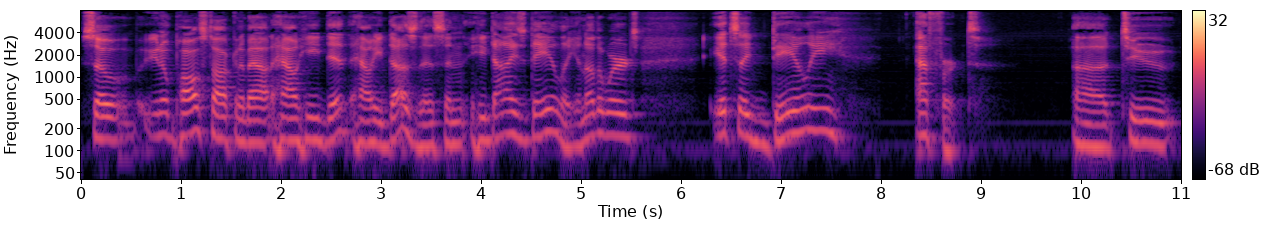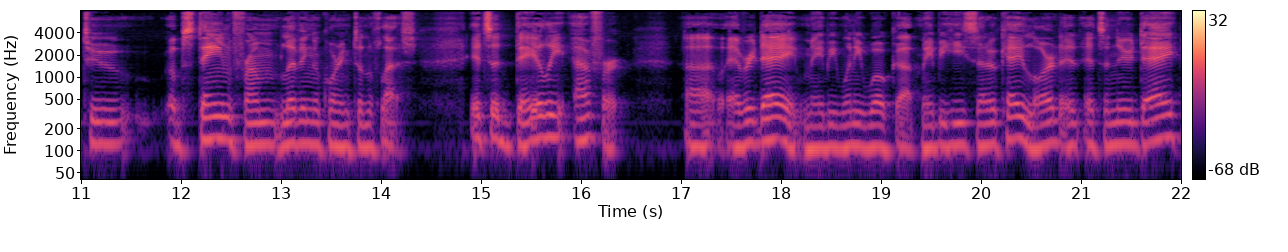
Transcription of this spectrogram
so you know, Paul's talking about how he did, how he does this, and he dies daily. In other words, it's a daily effort uh, to to abstain from living according to the flesh. It's a daily effort. uh, every day. Maybe when he woke up, maybe he said, "Okay, Lord, it, it's a new day.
